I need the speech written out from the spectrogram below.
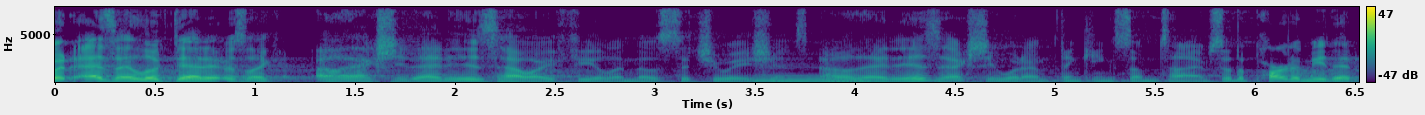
But as I looked at it, it was like, oh, actually, that is how I feel in those situations. Oh, mm. Oh, that is actually what I'm thinking sometimes. So the part of me that,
